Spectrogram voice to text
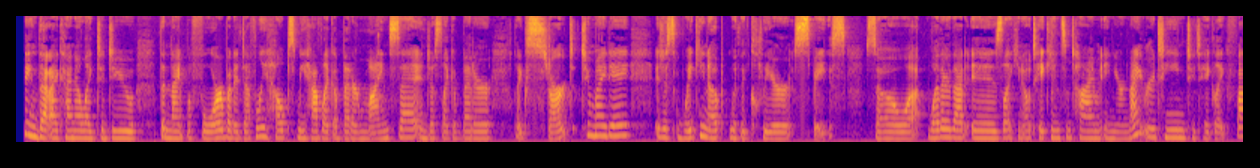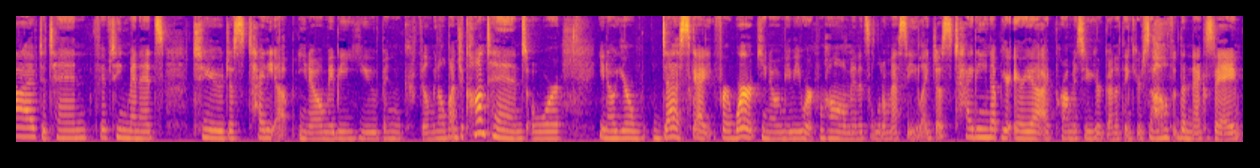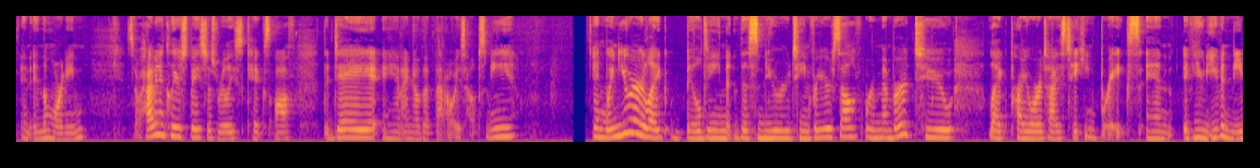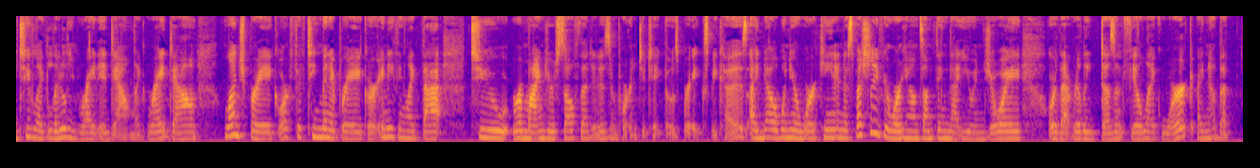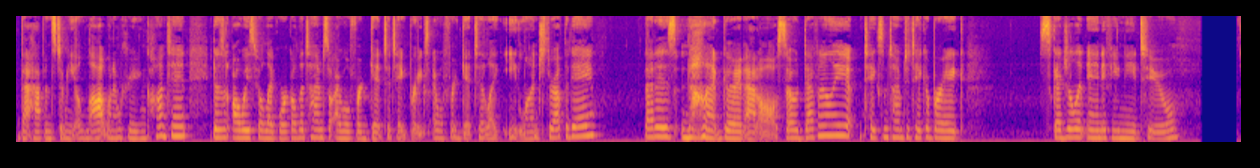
Thing that I kind of like to do the night before, but it definitely helps me have like a better mindset and just like a better like start to my day is just waking up with a clear space. So, whether that is like, you know, taking some time in your night routine to take like 5 to 10, 15 minutes to just tidy up, you know, maybe you've been filming a bunch of content or you know your desk at, for work you know maybe you work from home and it's a little messy like just tidying up your area. I promise you you're gonna thank yourself the next day and in the morning. So having a clear space just really kicks off the day and i know that that always helps me and when you are like building this new routine for yourself remember to like prioritize taking breaks. And if you even need to like literally write it down like write down lunch break or 15 minute break or anything like that to remind yourself that it is important to take those breaks. Because I know when you're working and especially if you're working on something that you enjoy or that really doesn't feel like work I know that that happens to me a lot when I'm creating content. It doesn't always feel like work all the time so I will forget to take breaks. I will forget to like eat lunch throughout the day. That is not good at all. So definitely take some time to take a break. Schedule it in if you need to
